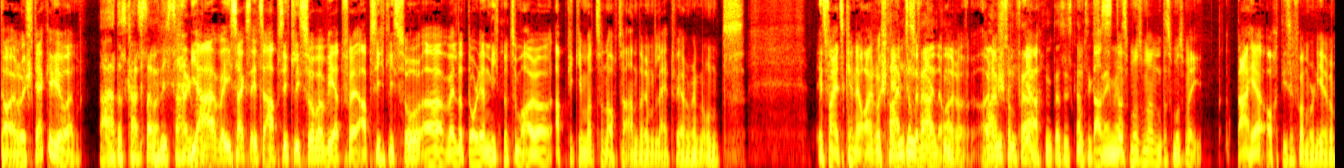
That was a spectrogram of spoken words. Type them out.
der Euro ist stärker geworden. Ah, das kannst du aber nicht sagen. Ja, ich sage es jetzt absichtlich so, aber wertfrei absichtlich so, äh, weil der Dollar nicht nur zum Euro abgegeben hat, sondern auch zu anderen Leitwährungen und es war jetzt keine Euro-Stärke, sondern eher eine Euro, Euro Vor allem zum Franken, ja. das ist ganz und extrem. Das, das, muss man, das muss man, daher auch diese Formulierung.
